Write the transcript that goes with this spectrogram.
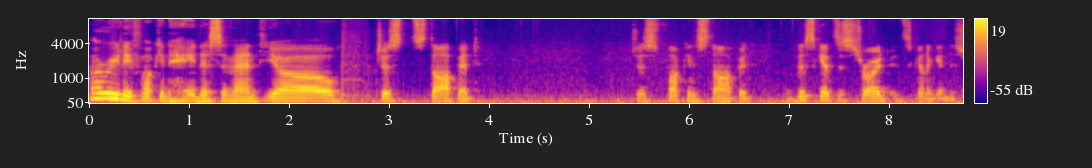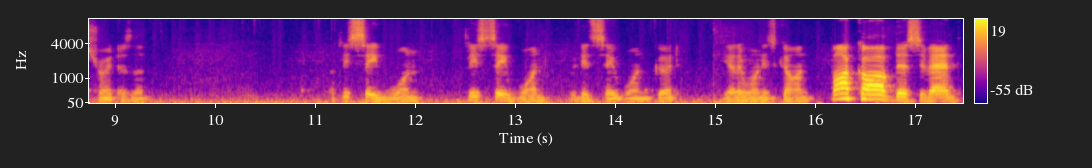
I really fucking hate this event. Yo. Just stop it. Just fucking stop it. If this gets destroyed, it's gonna get destroyed, isn't it? At least save one. At least save one. We did save one. Good. The other one is gone. Fuck off this event.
